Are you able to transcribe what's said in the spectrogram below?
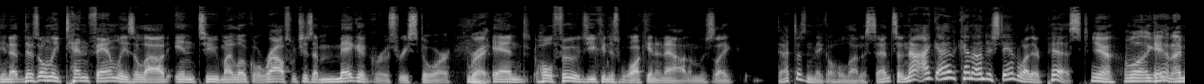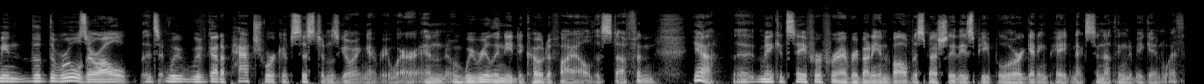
You know, there's only 10 families allowed into my local Ralph's, which is a mega grocery store. Right. And Whole Foods, you can just walk in and out. I'm just like, that doesn't make a whole lot of sense. So now I, I kind of understand why they're pissed. Yeah. Well, again, I mean, the, the rules are all, it's, we, we've got a patchwork of systems going everywhere, and we really need to codify all this stuff. And yeah, uh, make it safer for everybody involved, especially these people who are getting paid next to nothing to begin with.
